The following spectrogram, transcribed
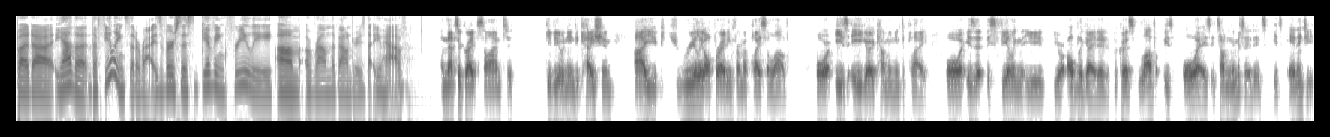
but uh yeah, the the feelings that arise versus giving freely um around the boundaries that you have. And that's a great sign to give you an indication are you really operating from a place of love or is ego coming into play? Or is it this feeling that you you're obligated? Because love is always it's unlimited it's it's energy.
